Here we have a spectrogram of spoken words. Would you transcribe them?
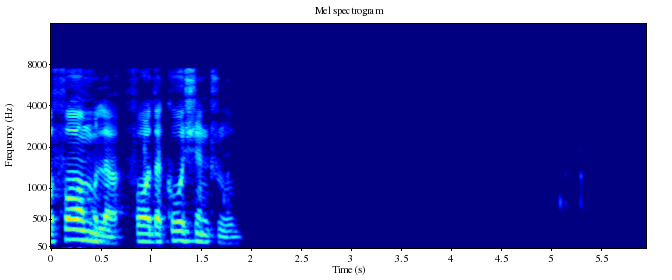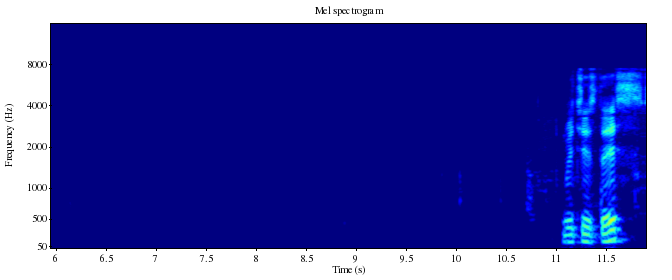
a formula for the quotient rule which is this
